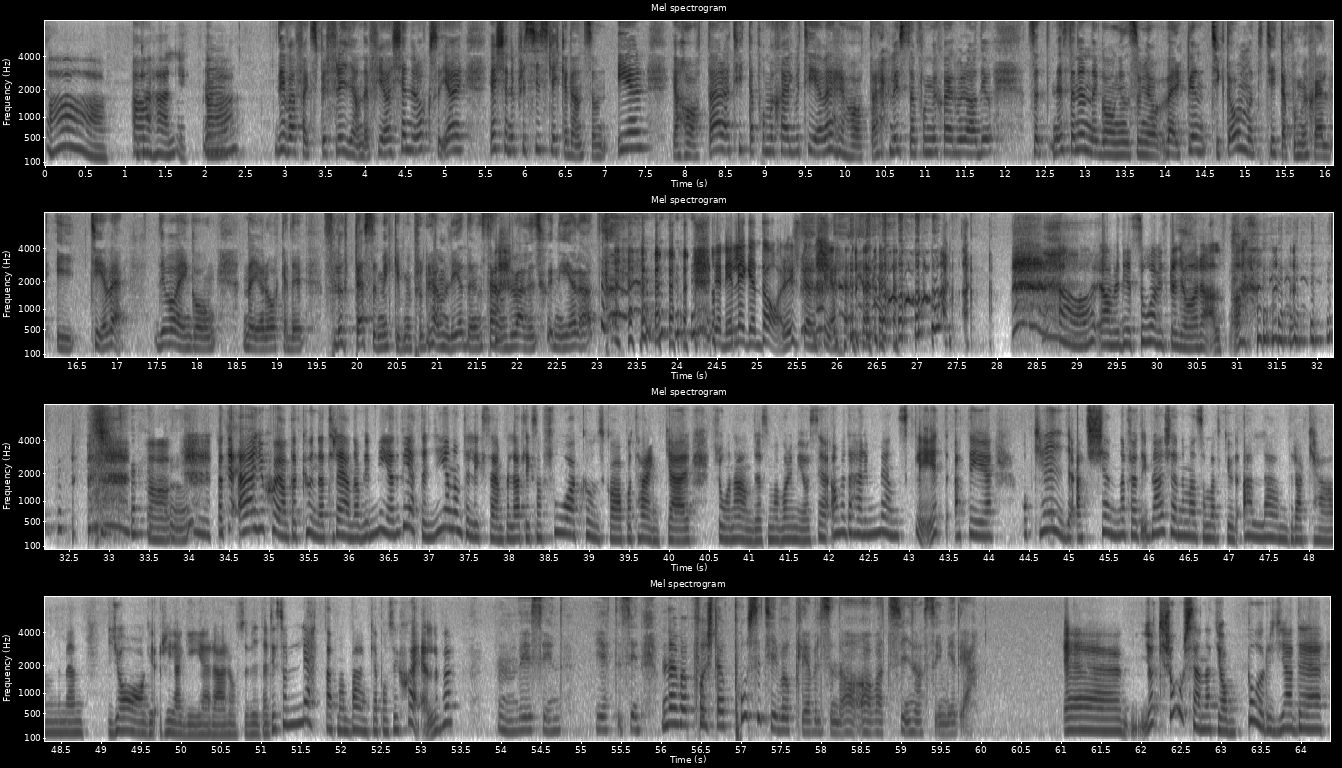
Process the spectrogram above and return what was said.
Ah, det var ja. härligt. Mm det var faktiskt befriande för jag känner också, jag, jag känner precis likadant som er. Jag hatar att titta på mig själv i tv, jag hatar att lyssna på mig själv i radio. Så nästan enda gången som jag verkligen tyckte om att titta på mig själv i tv det var en gång när jag råkade flirta så mycket med programledaren så han blev alldeles generad. Den är legendarisk den scenen. Ja, ja, men det är så vi ska göra alltså. Ja. Fast det är ju skönt att kunna träna och bli medveten genom till exempel att liksom få kunskap och tankar från andra som har varit med och säga att ja, det här är mänskligt. Att det är okej att känna, för att ibland känner man som att gud alla andra kan men jag reagerar och så vidare. Det är så lätt att man bankar på sig själv. Mm, det är synd. jättesynd. Men när var första positiva upplevelsen då av att synas i media? Eh, jag tror sen att jag började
